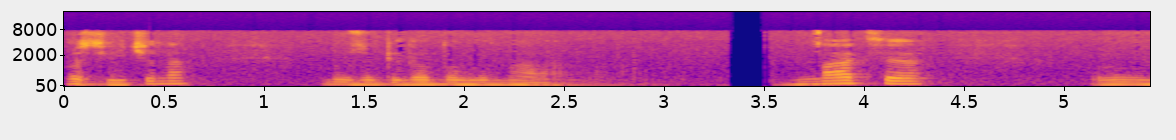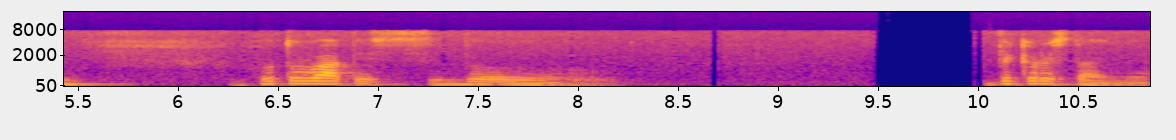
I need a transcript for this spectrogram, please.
освічена, дуже підготовлена нація. Готуватись до використання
